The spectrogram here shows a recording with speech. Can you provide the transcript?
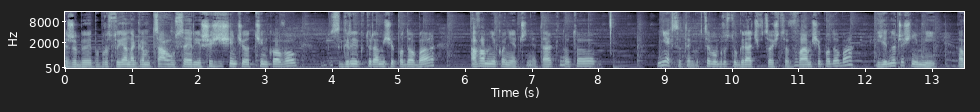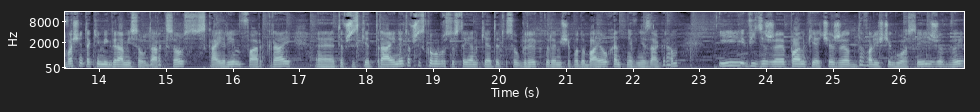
żeby po prostu ja nagram całą serię 60-odcinkową, z gry, która mi się podoba, a wam niekoniecznie, tak? No to nie chcę tego. Chcę po prostu grać w coś, co wam się podoba i jednocześnie mi. A właśnie takimi grami są Dark Souls, Skyrim, Far Cry, e, te wszystkie trainy, to wszystko po prostu z tej ankiety to są gry, które mi się podobają, chętnie w nie zagram. I widzę, że po ankiecie, że oddawaliście głosy i że wy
